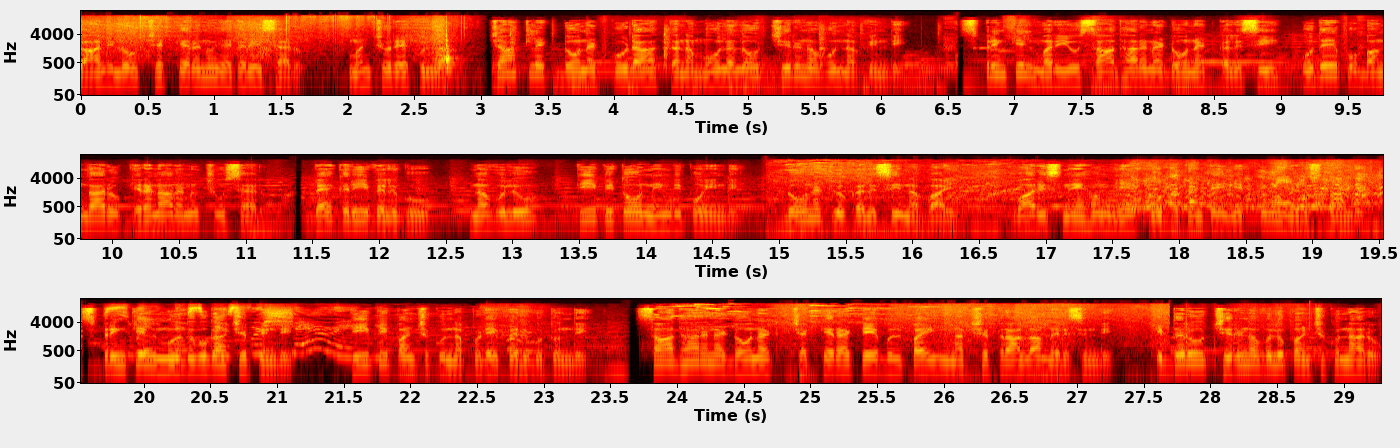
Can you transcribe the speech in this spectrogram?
గాలిలో చక్కెరను ఎగరేశారు. మంచు రేకుల్లా. చాక్లెట్ డోనట్ కూడా తన మూలలో చిరునవ్వు నవ్వింది. స్ప్రింకిల్ మరియు సాధారణ డోనట్ కలిసి ఉదయపు బంగారు కిరణాలను చూశారు. బేకరీ వెలుగు నవ్వులు తీపితో నిండిపోయింది. డోనట్లు కలిసి నవ్వాయి. వారి స్నేహం ఏ పూట కంటే ఎక్కువ మెరుస్తోంది. స్ప్రింకిల్ మృదువుగా చెప్పింది. తీపి పంచుకున్నప్పుడే పెరుగుతుంది. సాధారణ డోనట్ చక్కెర టేబుల్పై నక్షత్రాలా నక్షత్రాల్లా మెరిసింది. ఇద్దరూ చిరునవ్వులు పంచుకున్నారు.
